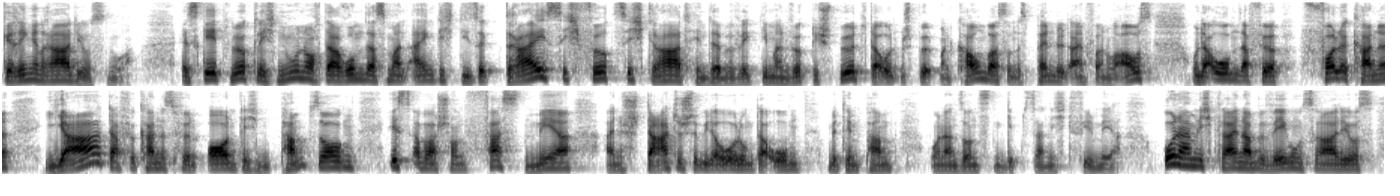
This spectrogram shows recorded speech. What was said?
geringen Radius nur. Es geht wirklich nur noch darum, dass man eigentlich diese 30, 40 Grad hinterbewegt, die man wirklich spürt. Da unten spürt man kaum was und es pendelt einfach nur aus. Und da oben dafür volle Kanne. Ja, dafür kann es für einen ordentlichen Pump sorgen, ist aber schon fast mehr eine statische Wiederholung da oben mit dem Pump. Und ansonsten gibt es da nicht viel mehr. Unheimlich kleiner Bewegungsradius,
